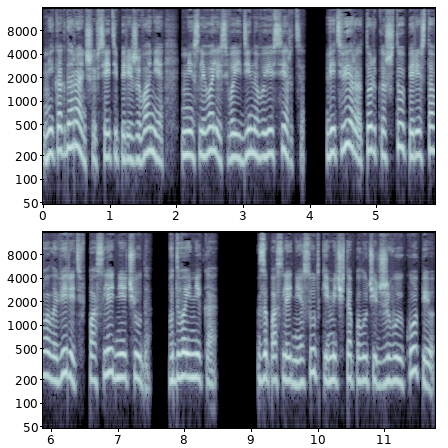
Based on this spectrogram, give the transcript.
Никогда раньше все эти переживания не сливались воедино в ее сердце, ведь Вера только что переставала верить в последнее чудо, в двойника. За последние сутки мечта получить живую копию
